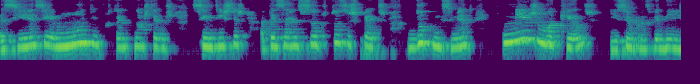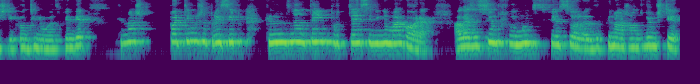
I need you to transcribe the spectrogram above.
A ciência é muito importante nós termos cientistas a pensarem sobre todos os aspectos do conhecimento, mesmo aqueles, e sempre defendi isto e continuo a defender, que nós partimos do princípio que não tem importância nenhuma agora. Aliás, eu sempre fui muito defensora de que nós não devemos ter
